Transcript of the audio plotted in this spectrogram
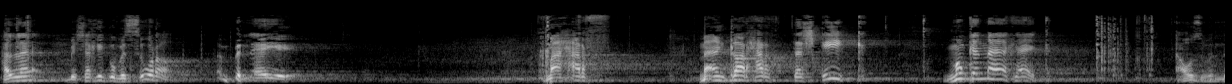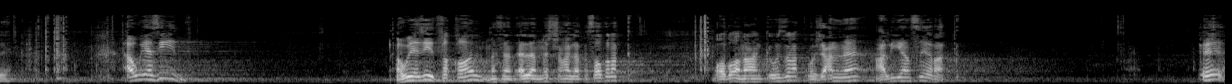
هلا بشككوا بالسورة. بالآية؟ ما حرف ما إنكار حرف تشكيك ممكن ما هيك هيك. أعوذ بالله. أو يزيد. أو يزيد فقال مثلا ألم نشرح لك صدرك؟ ووضعنا عنك وزرك وجعلنا عليا صيرك. إيه؟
